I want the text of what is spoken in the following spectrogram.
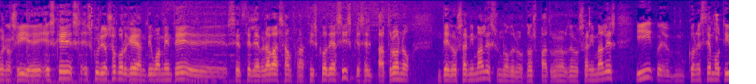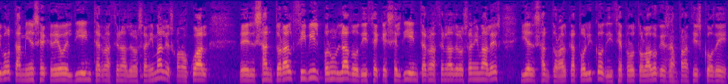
Bueno, sí, eh, es que es, curioso porque antiguamente eh, se celebraba San Francisco de Asís, que es el patrono de los animales, uno de los dos patronos de los animales, y eh, con este motivo también se creó el Día Internacional de los Animales, con lo cual el santoral civil, por un lado, dice que es el Día Internacional de los Animales y el santoral católico dice, por otro lado, que es San Francisco de,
